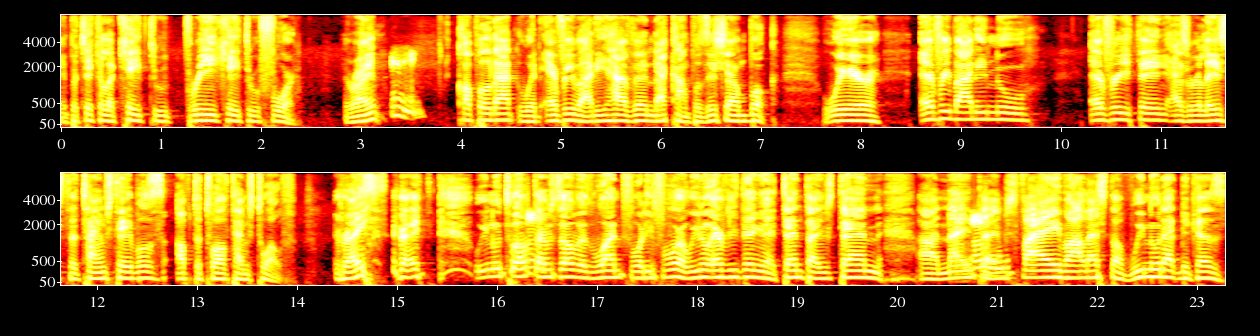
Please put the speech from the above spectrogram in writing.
in particular K through three, K through four, right. Couple that with everybody having that composition book, where everybody knew everything as it relates to times tables up to 12 times 12 right? Right? We knew 12 times 12 is 144 we knew everything at 10 times 10 uh, 9 times 5 all that stuff. We knew that because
